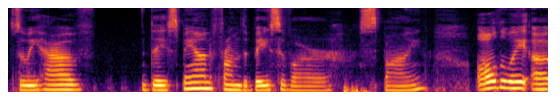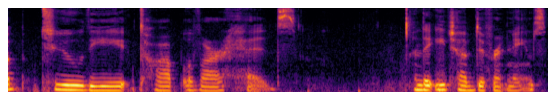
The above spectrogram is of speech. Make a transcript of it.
So we have, they span from the base of our spine all the way up to the top of our heads. And they each have different names.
